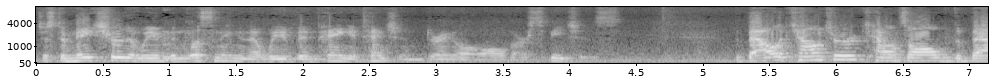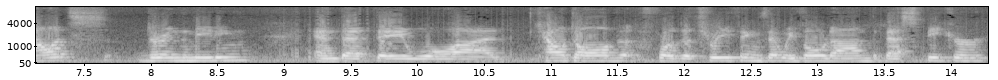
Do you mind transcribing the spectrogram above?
just to make sure that we have been listening and that we have been paying attention during all, all of our speeches. The ballot counter counts all the ballots during the meeting, and that they will uh, count all the, for the three things that we vote on: the best speaker,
